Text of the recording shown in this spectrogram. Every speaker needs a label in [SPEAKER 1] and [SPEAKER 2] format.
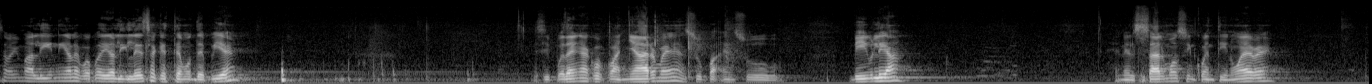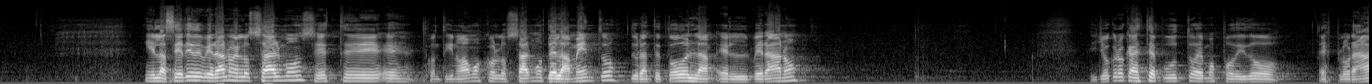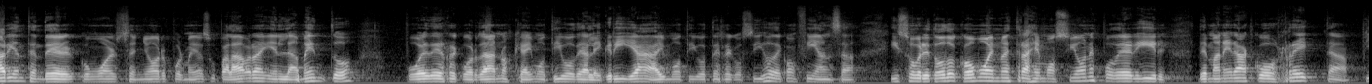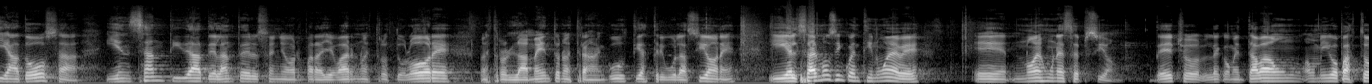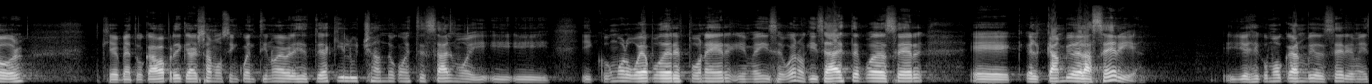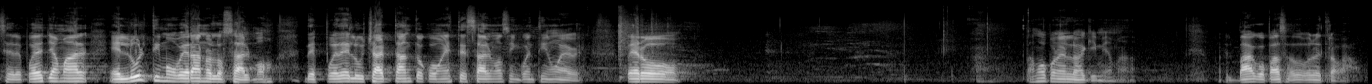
[SPEAKER 1] Esa misma línea les voy a pedir a la iglesia que estemos de pie. Y si pueden acompañarme en su, en su Biblia, en el Salmo 59. Y en la serie de verano en los Salmos, este, eh, continuamos con los Salmos de lamento durante todo el verano. Y yo creo que a este punto hemos podido explorar y entender cómo el Señor, por medio de su palabra y en lamento, puede recordarnos que hay motivos de alegría, hay motivos de regocijo, de confianza y sobre todo cómo en nuestras emociones poder ir de manera correcta, piadosa y en santidad delante del Señor para llevar nuestros dolores, nuestros lamentos, nuestras angustias, tribulaciones. Y el Salmo 59 eh, no es una excepción. De hecho, le comentaba a un amigo pastor, que me tocaba predicar el Salmo 59, le dije, estoy aquí luchando con este Salmo y, y- y- cómo lo voy a poder exponer. Y me dice, bueno, quizás este puede ser eh, el cambio de la serie. Y yo dije, ¿cómo cambio de serie? Me dice, le puedes llamar el último verano los Salmos, después de luchar tanto con este Salmo 59. Pero vamos a ponerlos aquí, mi amado. El vago pasa doble trabajo.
